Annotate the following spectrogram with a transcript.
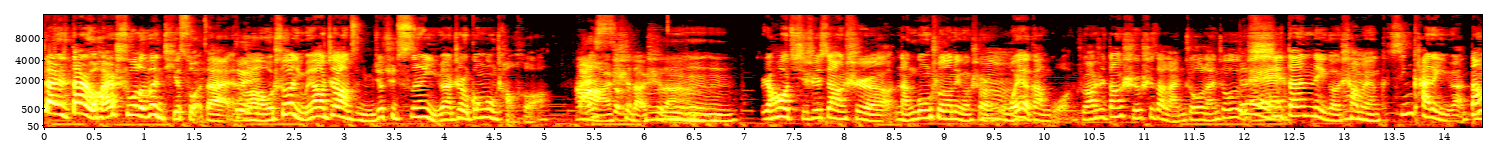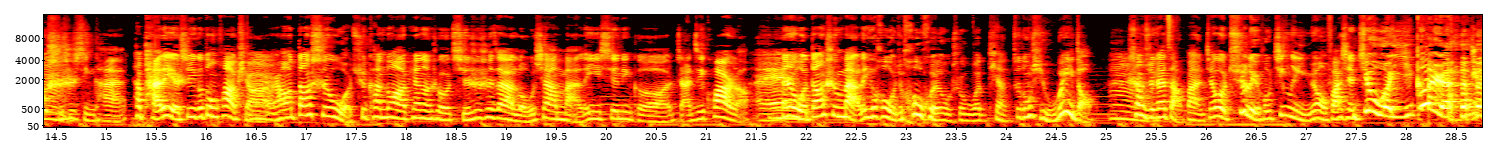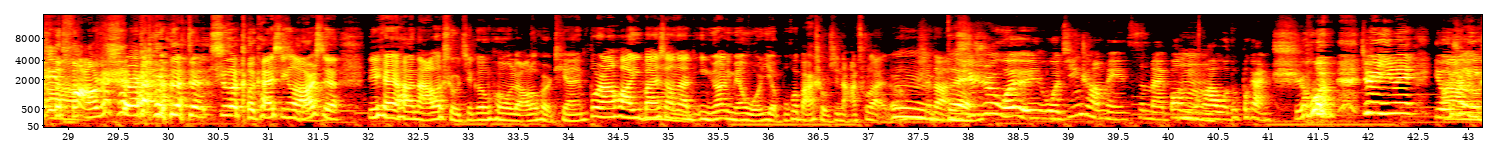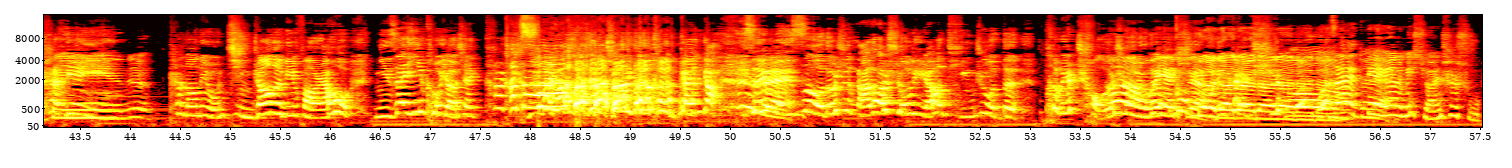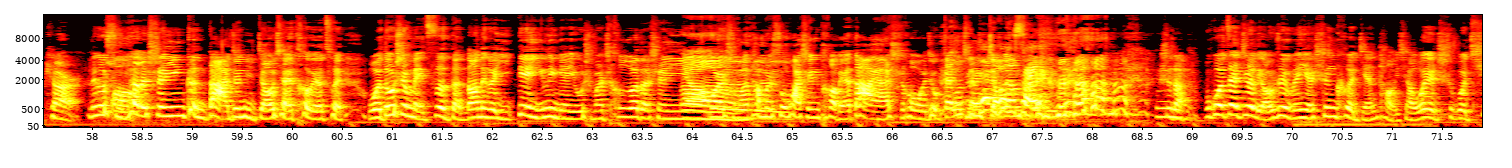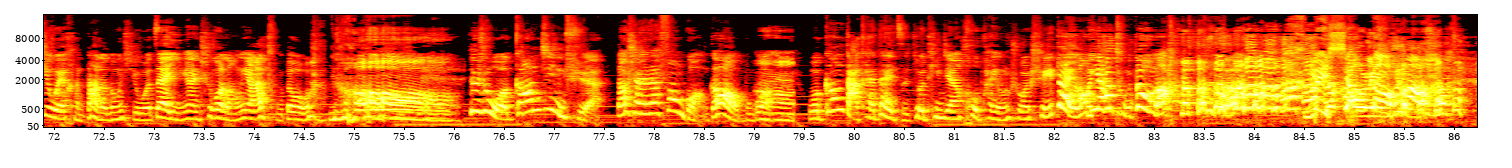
但是但是我还是说了问题所在啊！我说你们要这样子，你们就去私人影院，这是公共场合啊！是的，是的，嗯嗯嗯。然后其实像是南宫说的那个事儿，我也干过。主要是当时是在兰州，兰州西单那个上面新开的影院，当时是新开，它排的也是一个动画片儿。然后当时我去看动画片的时候，其实是在楼下买了一些那个炸鸡块的。但是我当时买了以后，我就后悔了。我说我的天，这东西有味道，上学该咋办？结果去了以后进了影院，我发现就我一个人，你可以躺着吃，对对，吃的可开心了。而且那天也还拿了手机跟朋友聊了会儿天。不然的话，一般像在影院里面，我也不会把手机拿出来的。嗯，是的。其实我有，我经常每一次买爆米花，我都不敢吃，我就是因为有的时候你看电影就。看到那种紧张的地方，然后你再一口咬下，咔咔咔，就已经很尴尬。所以每次我都是拿到手里，然后停住等特别吵的时候，我也是，对对对对对。我在电影院里面喜欢吃薯片儿，那个薯片的声音更大，就你嚼起来特别脆。我都是每次等到那个电影里面有什么车的声音啊，或者什么他们说话声音特别大呀时候，我就赶紧嚼两口。是的，不过在这里啊，瑞文也深刻检讨一下，我也吃过气味很大的东西，我在影院吃过狼牙土。豆，就是我刚进去，当时还在放广告。不过我刚打开袋子，就听见后排有人说：“谁带狼牙土豆了？” 被 笑到了。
